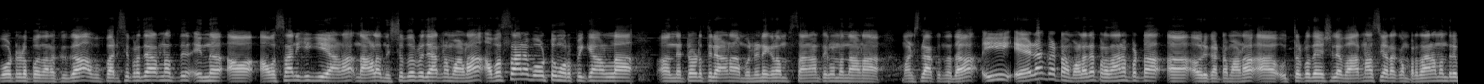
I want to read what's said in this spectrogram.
വോട്ടെടുപ്പ് നടക്കുക. അപ്പോൾ പരസ്യപ്രചാരണത്തിന് ഇന്ന് അവസാനിക്കുകയാണ്. നാളെ നിശബ്ദ പ്രചാരണമാണ്. അവസാന വോട്ടും ഉറപ്പിക്കാനുള്ള നെട്ടോട്ടത്തിലാണ് മുന്നണികളും സ്ഥാനാർത്ഥികളും എന്നാണ് മനസ്സിലാക്കുന്നത്. ഈ ഏഴാം ഘട്ടം വളരെ പ്രധാനപ്പെട്ട ഒരു ഘട്ടമാണ്. ഉത്തർപ്രദേശിലെ വാരണാസി അടക്കം പ്രധാനമന്ത്രി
